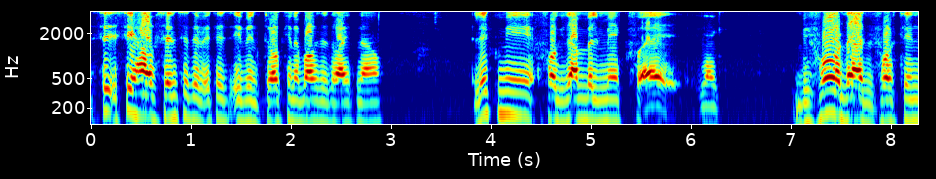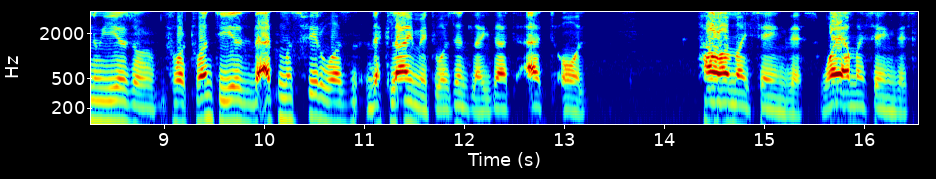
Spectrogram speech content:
see, see how sensitive it is, even talking about it right now. Let me, for example, make uh, like before that, before 10 years or before 20 years, the atmosphere was, the climate wasn't like that at all. How am I saying this? Why am I saying this?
